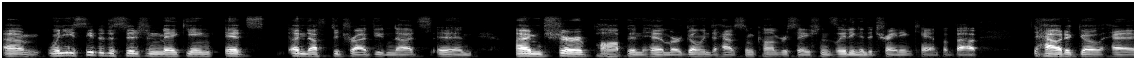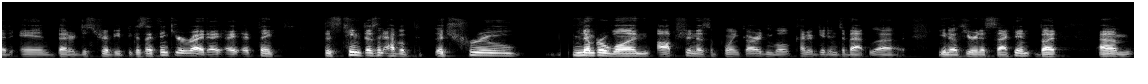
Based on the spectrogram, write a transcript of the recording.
um, when you see the decision making, it's enough to drive you nuts. And I'm sure Pop and him are going to have some conversations leading into training camp about how to go ahead and better distribute. Because I think you're right. I, I think this team doesn't have a, a true number one option as a point guard, and we'll kind of get into that, uh, you know, here in a second. But um,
